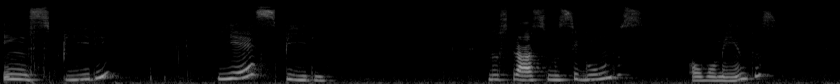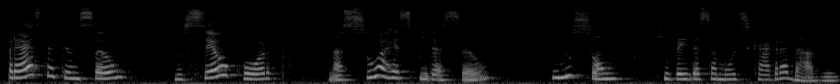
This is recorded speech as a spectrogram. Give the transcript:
Inspire e expire. Nos próximos segundos ou momentos, preste atenção no seu corpo, na sua respiração e no som que vem dessa música agradável.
